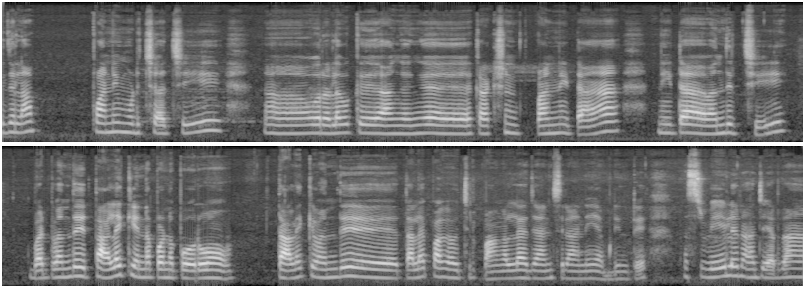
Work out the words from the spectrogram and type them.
இதெல்லாம் பண்ணி முடிச்சாச்சு. ஓரளவுக்கு அங்கங்கே கரெக்ஷன் பண்ணிட்டேன். நீட்டாக வந்துடுச்சு. பட் வந்து தலைக்கு என்ன பண்ண போகிறோம் தலைக்கு வந்து தலைப்பாகை வச்சுருப்பாங்கள்ல ஜான்சி ராணி அப்படின்ட்டு. ஃபஸ்ட்டு வேலு நாச்சியார் தான்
